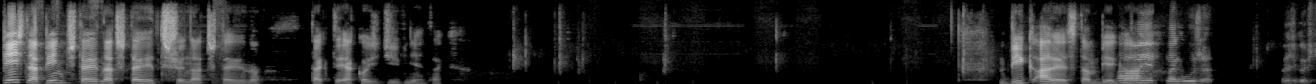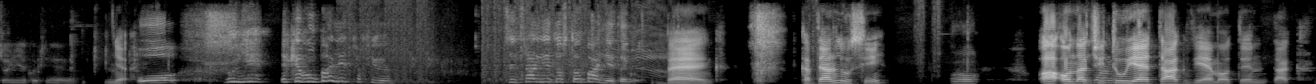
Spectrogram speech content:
5 na 5, 4 na 4, 3 na 4, no. Tak to jakoś dziwnie, tak. Big Ares tam biega. A, jest na górze. Weź go ściągnij jakoś, nie wiem. Nie. O, no nie, jak ja mu banie trafiłem. Centralnie dostał banie tego. Bang. Kapitan Lucy. O, A, ona Widziałem- cheatuje, tak, wiem o tym, tak.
